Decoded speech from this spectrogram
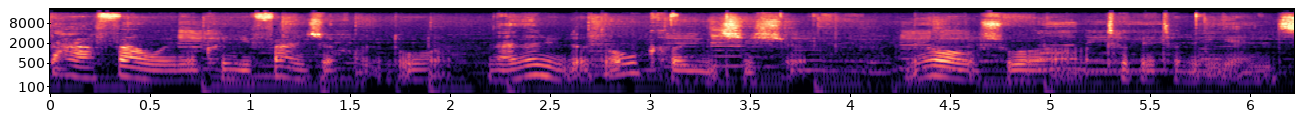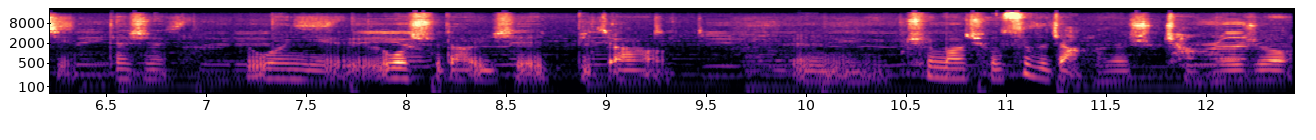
大范围的可以泛指很多，男的女的都可以，其实没有说特别特别严谨。但是如果你落实到一些比较嗯吹毛求疵的场合的场合的时候，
